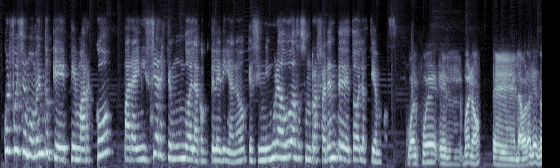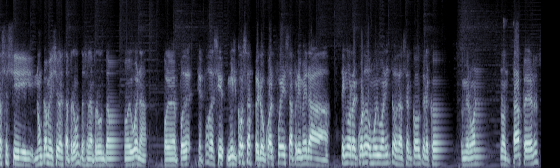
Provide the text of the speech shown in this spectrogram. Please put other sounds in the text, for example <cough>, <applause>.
¿Cuál fue ese momento que te marcó para iniciar este mundo de la coctelería, ¿no? Que sin ninguna duda sos un referente de todos los tiempos. ¿Cuál fue el, bueno, eh, la verdad que no sé si nunca me hicieron esta pregunta, es una pregunta muy buena porque te puedo decir mil cosas, pero ¿cuál fue esa primera? Tengo recuerdos muy bonitos de hacer cócteles con mi hermano en Tappers.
